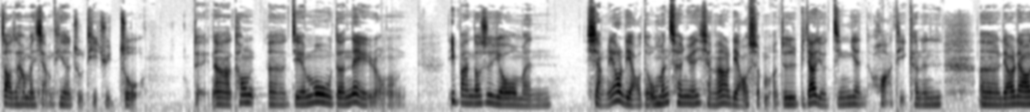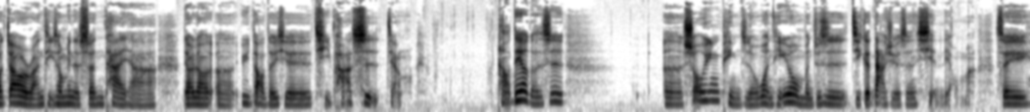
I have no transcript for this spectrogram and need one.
照着他们想听的主题去做。对，那通呃节目的内容一般都是由我们。想要聊的，我们成员想要聊什么，就是比较有经验的话题，可能呃聊聊交友软体上面的生态啊，聊聊呃遇到的一些奇葩事这样。好，第二个是呃收音品质的问题，因为我们就是几个大学生闲聊嘛，所以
